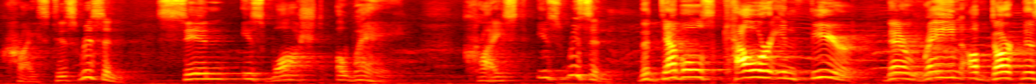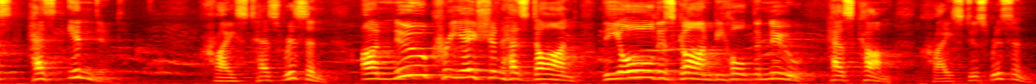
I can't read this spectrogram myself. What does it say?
Christ is risen. Sin is washed away. Christ is risen. The devils cower in fear. Their reign of darkness has ended. Christ has risen. A new creation has dawned. The old is gone. Behold, the new has come. Christ is risen.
